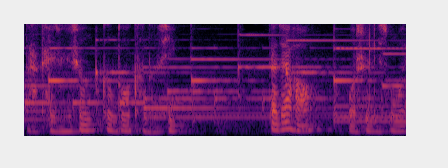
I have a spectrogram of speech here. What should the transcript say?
打开人生更多可能性。大家好，我是李松伟。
